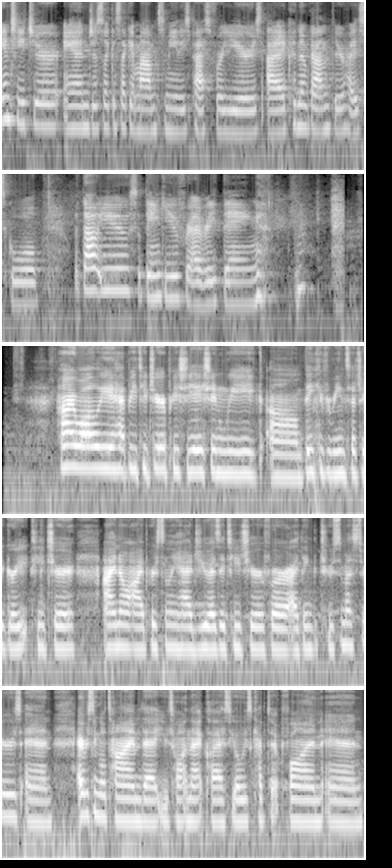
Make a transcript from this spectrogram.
and teacher and just like a second mom to me these past four years. I couldn't have gotten through high school without you, so thank you for everything. Hi, Wally. Happy Teacher Appreciation Week. Um, thank you for being such a great teacher. I know I personally had you as a teacher for, I think, two semesters, and every single time that you taught in that class, you always kept it fun, and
